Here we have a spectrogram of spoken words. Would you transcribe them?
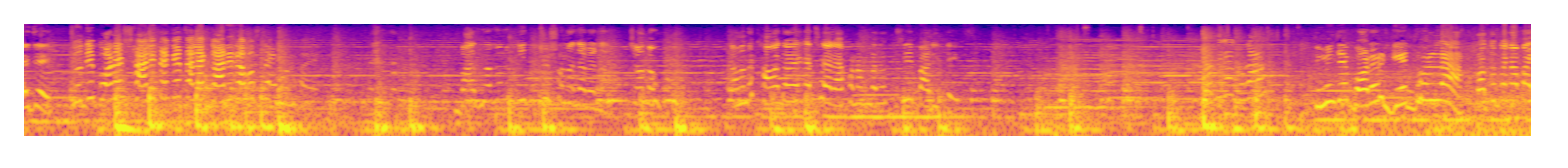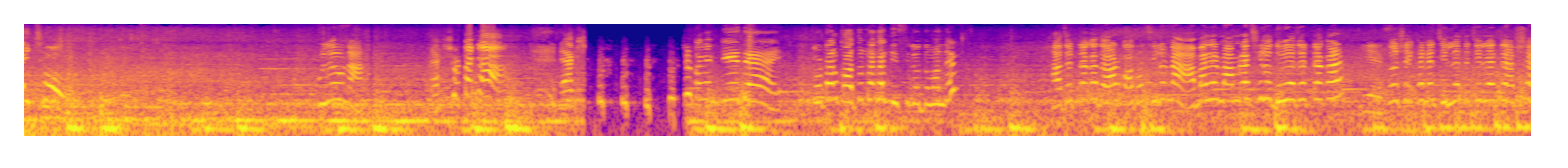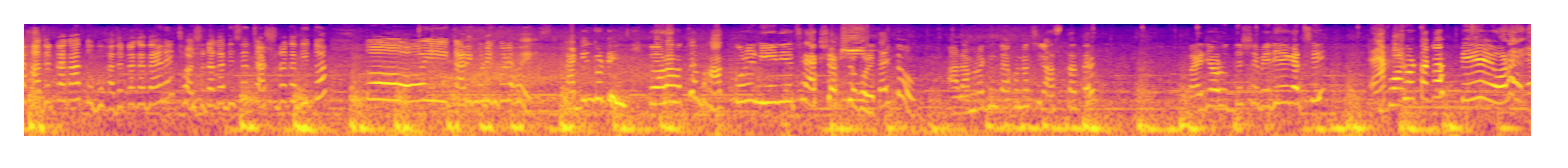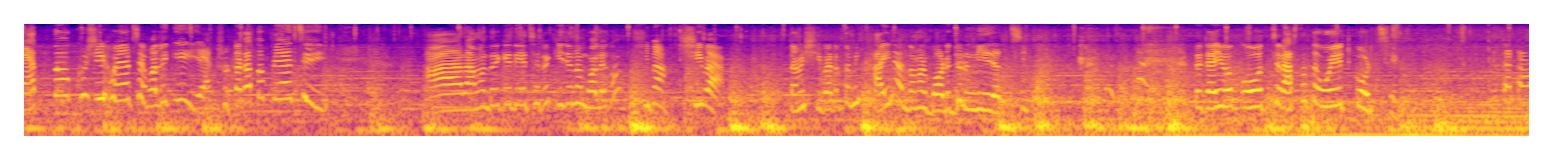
এই যে যদি বড়ের শাড়ি থাকে তাহলে গাড়ির অবস্থা এমন হয়। বাজনা কোনো কিচ্ছু শোনা যাবে না। চলো তো আমাদের খাওয়া দাওয়া গেছে আর এখন আমরা যাচ্ছি বাড়িতে। তুমি যে বরের গেট ধরলা কত টাকা পাইছো? ভুলেও না। একশো টাকা? একশো টাকা কে দেয়? টোটাল কত টাকা দিছিল তোমাদের? হাজার টাকা দেওয়ার কথা ছিল না আমাদের মামলা ছিল দুই হাজার টাকার। তো সেখানে চিল্লাতে চিল্লাতে আসছে হাজার টাকা তবু হাজার টাকা দেয় নাই ছয়শো টাকা দিছে চারশো টাকা দিত। তো ওই কারিং কুটিং করে হয়ে গেছে। কাটিং কুটিং তো ওরা হচ্ছে ভাগ করে নিয়ে নিয়েছে একশো একশো করে তাই তো? আর আমরা কিন্তু এখন আছি রাস্তাতে। বাড়ি যাওয়ার উদ্দেশ্যে বেরিয়ে গেছি। একশো টাকা পেয়ে ওরা এত খুশি হয়েছে বলে কি একশো টাকা তো পেয়েছি। আর আমাদেরকে দিয়েছে এটা কি যেন বলে গো? শিবা। শিবা। তো আমি শিবাটা তো আমি খাই না, তো আমার বড়ের জন্য নিয়ে যাচ্ছি। তো যাই হোক, ও হচ্ছে রাস্তাতে ওয়েট করছে। টাটা।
